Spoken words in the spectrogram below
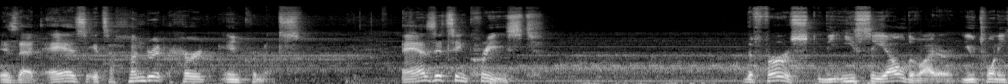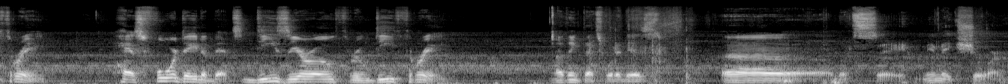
is that as it's 100 hertz increments, as it's increased, the first, the ECL divider, U23, has four data bits, D0 through D3. I think that's what it is. Uh, let's see. Let me make sure.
